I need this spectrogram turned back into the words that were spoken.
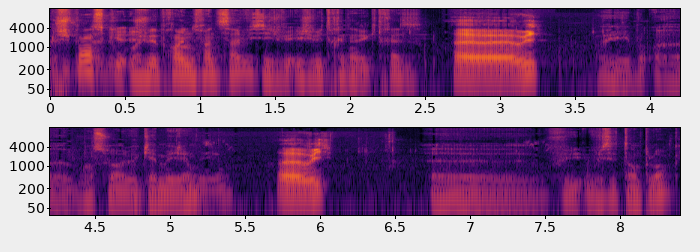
Je pense que je vais prendre une fin de service et je vais, je vais traîner avec 13. Euh, oui. Oui, bon, euh, bonsoir le caméléon. Euh, oui. Euh, vous, vous êtes en planque?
